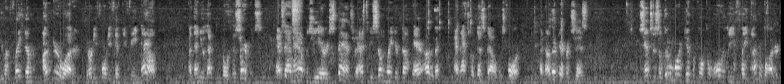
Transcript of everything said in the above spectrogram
you inflate them underwater, 30, 40, 50 feet down, and then you let them go to the surface. As that happens, the air expands, so there has to be some way to dump air out of it, and that's what this valve is for. Another difference is, since it's a little more difficult to orally inflate underwater,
